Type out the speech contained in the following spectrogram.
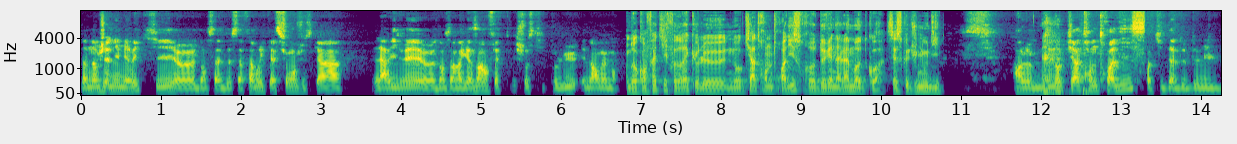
d'un objet numérique qui, euh, dans sa, de sa fabrication jusqu'à l'arrivée euh, dans un magasin, en fait, des choses qui polluent énormément. Donc en fait, il faudrait que le Nokia 3310 redevienne à la mode, quoi. C'est ce que tu nous dis. Alors le Nokia 3310, je crois qu'il date de 2000, de-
